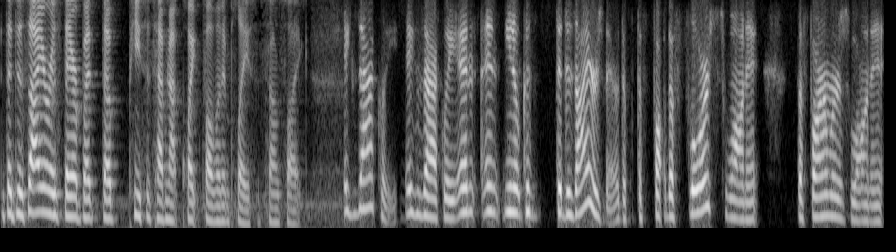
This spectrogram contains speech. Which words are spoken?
the desire is there, but the pieces have not quite fallen in place. It sounds like. Exactly, exactly, and and you know because the desire is there, the the the florists want it, the farmers want it,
